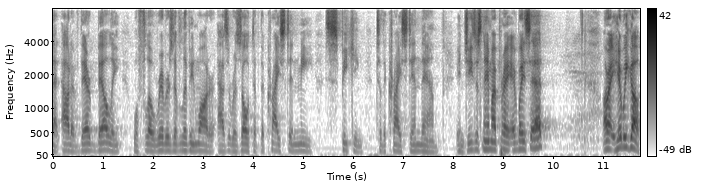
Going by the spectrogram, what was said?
that out of their belly will flow rivers of living water as a result of the Christ in me speaking to the Christ in them. In Jesus' name I pray. Everybody said? All right, here we go.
